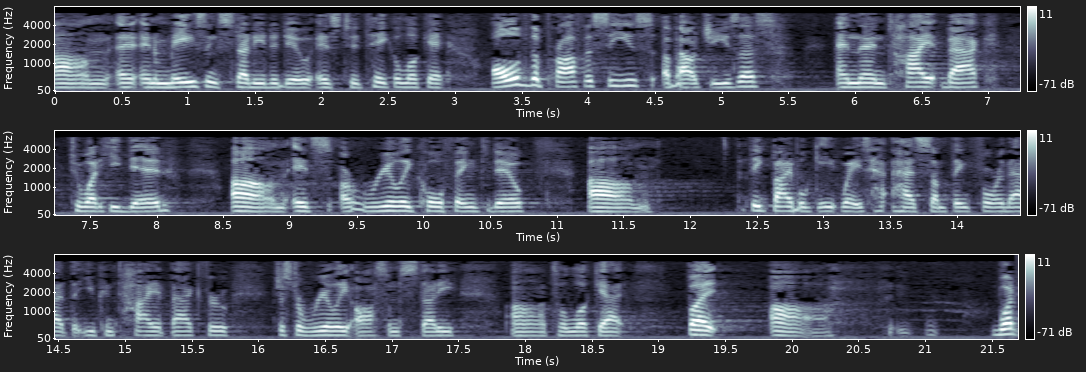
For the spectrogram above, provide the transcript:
um, an amazing study to do is to take a look at all of the prophecies about Jesus and then tie it back to what he did. Um, it's a really cool thing to do. Um, I think Bible Gateways ha- has something for that that you can tie it back through. Just a really awesome study uh, to look at. But uh, what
